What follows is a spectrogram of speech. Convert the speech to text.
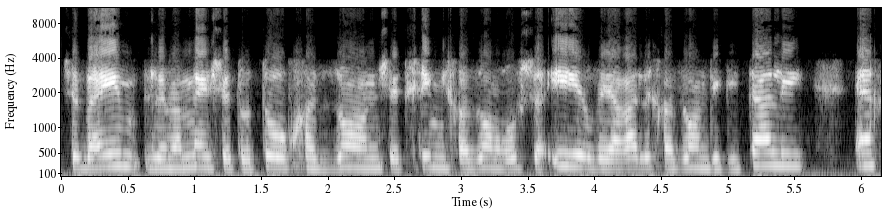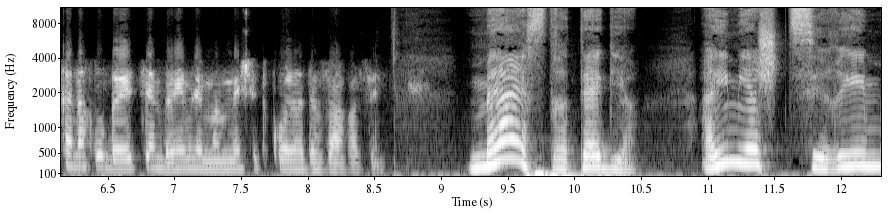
שבאים לממש את אותו חזון שהתחיל מחזון ראש העיר וירד לחזון דיגיטלי, איך אנחנו בעצם באים לממש את כל הדבר הזה. מהאסטרטגיה האם יש צירים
